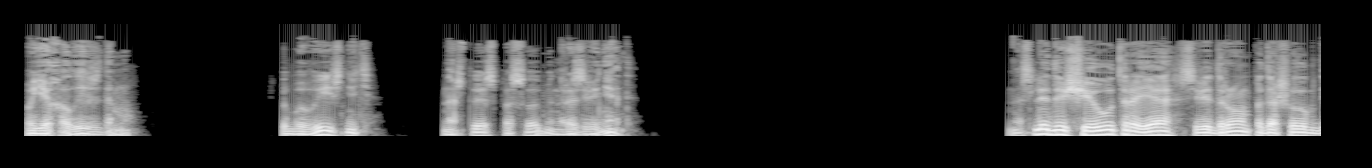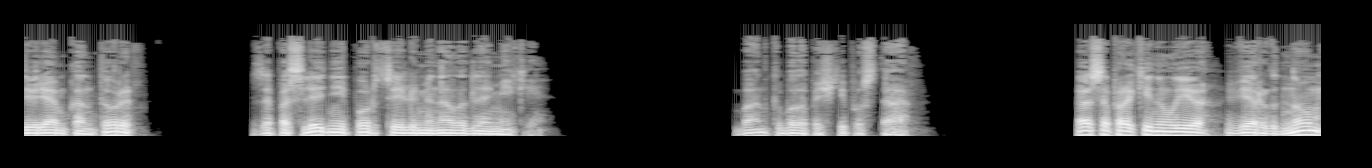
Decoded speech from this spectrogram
Уехал из дому. Чтобы выяснить, на что я способен, разве нет? На следующее утро я с ведром подошел к дверям конторы за последней порцией люминала для Мики. Банка была почти пуста. Касса прокинул ее вверх дном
